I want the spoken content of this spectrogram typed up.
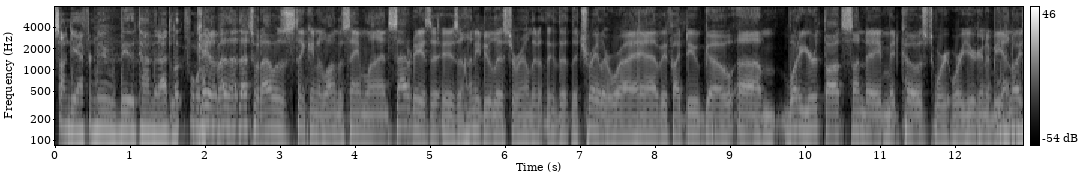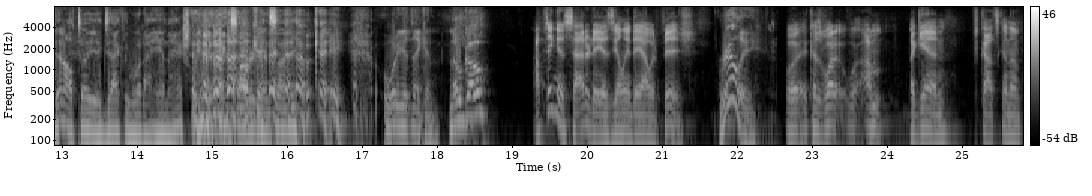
Sunday afternoon would be the time that I'd look for. Caleb, that, that's what I was thinking along the same line. Saturday is a, is a honeydew list around the, the, the trailer where I have if I do go. Um, what are your thoughts Sunday mid coast where, where you're going to be? I know. Then I'll tell you exactly what I am actually doing Saturday and Sunday. okay. What are you thinking? No go? I'm thinking Saturday is the only day I would fish. Really? Well, because what what- I'm again, Scott's gonna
